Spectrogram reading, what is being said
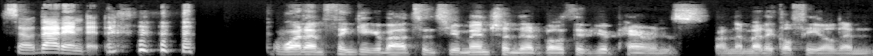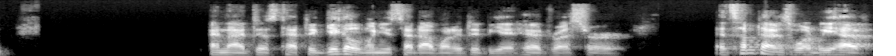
So that ended. what I'm thinking about since you mentioned that both of your parents are in the medical field and and I just had to giggle when you said I wanted to be a hairdresser. And sometimes when we have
